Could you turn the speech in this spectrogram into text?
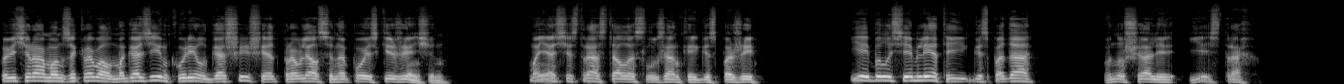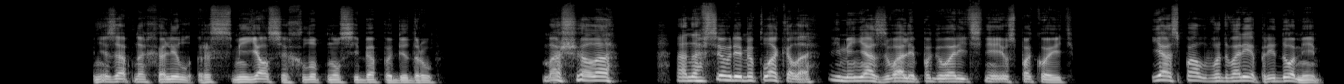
По вечерам он закрывал магазин, курил гашиш и отправлялся на поиски женщин. Моя сестра стала служанкой госпожи. Ей было семь лет, и господа внушали ей страх. Внезапно Халил рассмеялся, хлопнул себя по бедру. «Машалла, она все время плакала, и меня звали поговорить с ней, успокоить. Я спал во дворе при доме,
